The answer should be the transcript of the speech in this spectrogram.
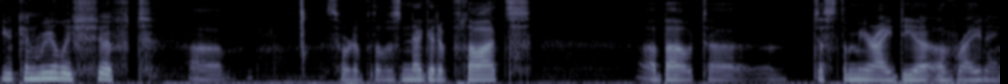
you can really shift um, sort of those negative thoughts about uh, just the mere idea of writing,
